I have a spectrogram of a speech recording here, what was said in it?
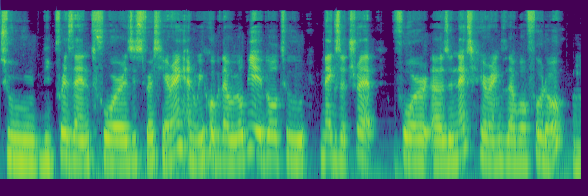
to be present for this first hearing, and we hope that we will be able to make the trip for uh, the next hearings that will follow. Mm-hmm.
